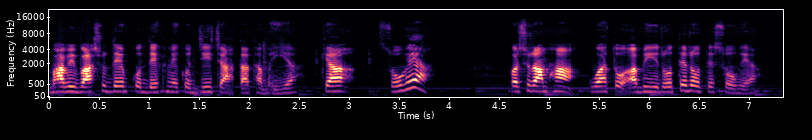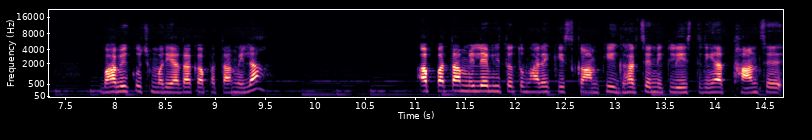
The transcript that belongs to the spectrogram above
भाभी वासुदेव को देखने को जी चाहता था भैया। क्या सो गया? परशुराम हाँ वह तो अभी रोते रोते सो गया। भाभी, कुछ मर्यादा का पता मिला? अब पता मिले भी तो तुम्हारे किस काम की, घर से निकली स्त्रियाँ थान से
